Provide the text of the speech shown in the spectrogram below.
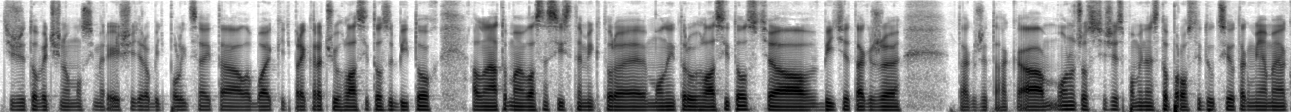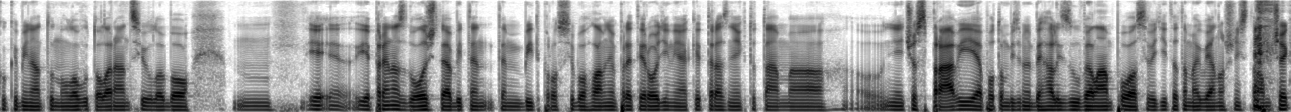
čiže to väčšinou musíme riešiť, robiť policajta, alebo aj keď prekračujú hlasitosť v bytoch, ale na to máme vlastne systémy, ktoré monitorujú hlasitosť v byte, takže Takže tak. A možno, čo ste ešte spomínali s tou prostitúciou, tak my máme ako keby na tú nulovú toleranciu, lebo mm, je, je pre nás dôležité, aby ten, ten byt proste bol hlavne pre tie rodiny a keď teraz niekto tam niečo spraví a potom by sme behali z UV lampou a svieti to tam aj vianočný stromček,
